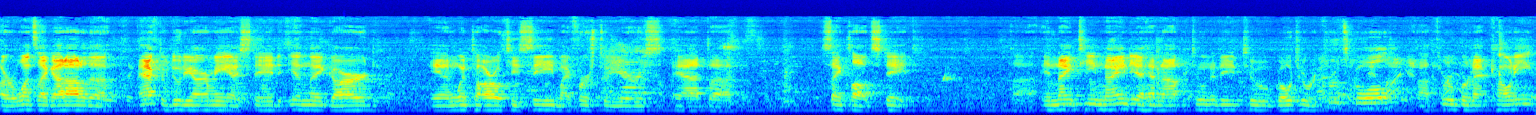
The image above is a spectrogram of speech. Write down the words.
or once I got out of the active duty Army, I stayed in the Guard and went to ROTC my first two years at uh, St. Cloud State. Uh, in 1990, I had an opportunity to go to recruit school uh, through Burnett County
